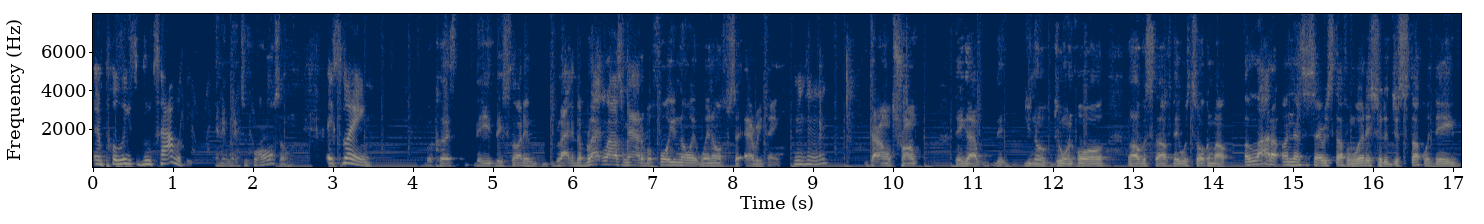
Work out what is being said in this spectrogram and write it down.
and police brutality. And it went too far also. Explain. Because they, they started black the Black Lives Matter before you know it went off to everything. hmm Donald Trump. They got, they, you know, doing all the other stuff. They was talking about a lot of unnecessary stuff, and where they should have just stuck with they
